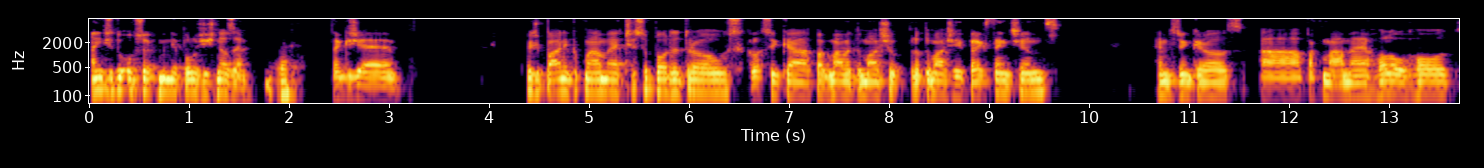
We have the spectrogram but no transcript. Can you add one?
ani si tu osu jak mi nepoložíš na zem. Ne. Takže takže pány, pak máme chest supported rows, klasika, pak máme Tomáš, pro Tomáše hyperextensions, hamstring curls a pak máme hollow hold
